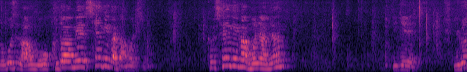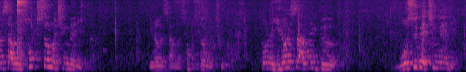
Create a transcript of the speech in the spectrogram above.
요것이 나오고 그 다음에 세 개가 남았죠. 그 세 개가 뭐냐면 이제 쌍의 속성의 측면입니다. 쌍의 속성의 측면 또는 이런 쌍의 그 모습의 측면이에요.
